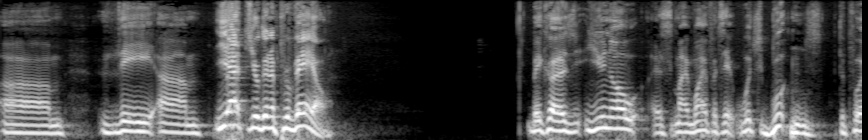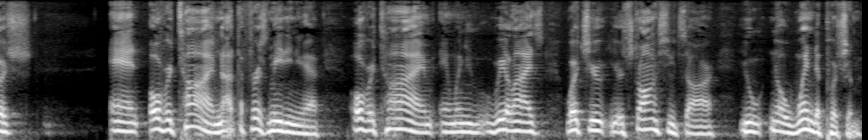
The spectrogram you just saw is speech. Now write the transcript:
Um, the um, yet you're going to prevail because you know, as my wife would say, which buttons to push and over time, not the first meeting you have, over time, and when you realize what your, your strong suits are, you know when to push them.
